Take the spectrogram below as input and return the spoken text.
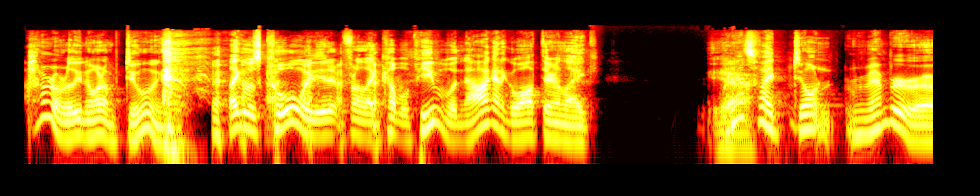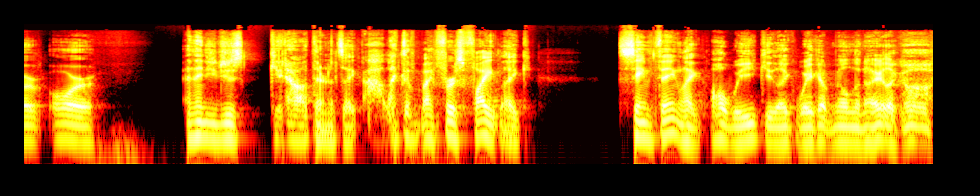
I don't really know what I'm doing. like it was cool when we did it in front of like a couple of people, but now I got to go out there and like, yeah. that's why I don't remember or or, and then you just get out there and it's like ah, like the, my first fight, like same thing, like all week you like wake up middle of the night, like oh,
